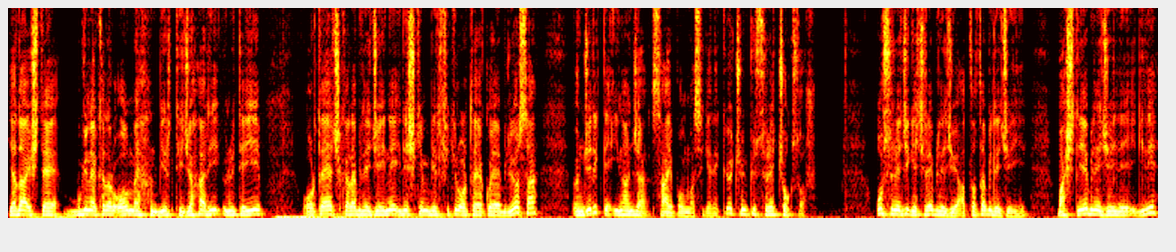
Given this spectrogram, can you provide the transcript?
ya da işte bugüne kadar olmayan bir ticari üniteyi ortaya çıkarabileceğine ilişkin bir fikir ortaya koyabiliyorsa öncelikle inanca sahip olması gerekiyor. Çünkü süreç çok zor. O süreci geçirebileceği, atlatabileceği, başlayabileceği ile ilgili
